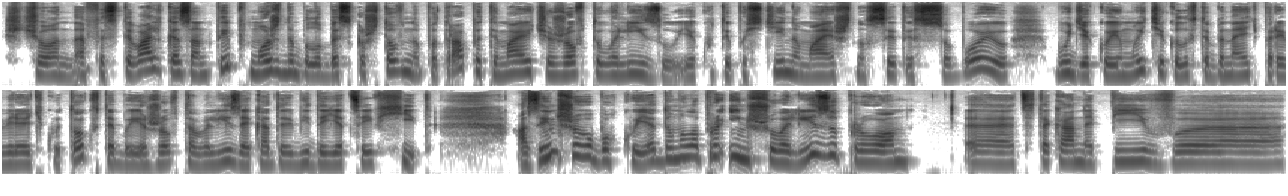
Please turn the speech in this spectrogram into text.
що на фестиваль Казантип можна було безкоштовно потрапити, маючи жовту валізу, яку ти постійно маєш носити з собою будь-якої миті, коли в тебе навіть перевіряють квиток, в тебе є жовта валіза, яка тобі дає цей вхід. А з іншого боку, я думала про іншу валізу, про е, це така напів. Е,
